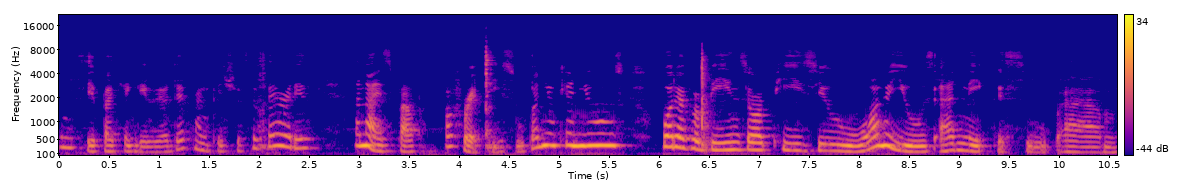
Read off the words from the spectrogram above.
let me see if I can give you a different picture. So there it is a nice pot of red pea soup. And you can use whatever beans or peas you want to use and make this soup. Um,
